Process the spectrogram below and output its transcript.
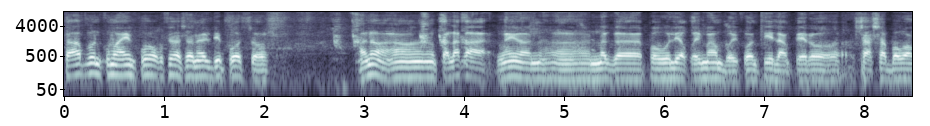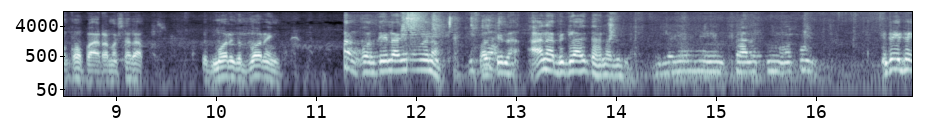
Kahapon kumain po ako sa Sanal de Poso. Ano, ang palaka, ngayon, uh, nagpahuli ako kay Mamboy, konti lang, pero sasabawan ko para masarap. Good morning, good morning. Ang konti lang yung ano, konti lang. Ah, nabigla ito, nabigla. Ilagyan niyo yung kalat ng apoy. Hindi, hindi,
